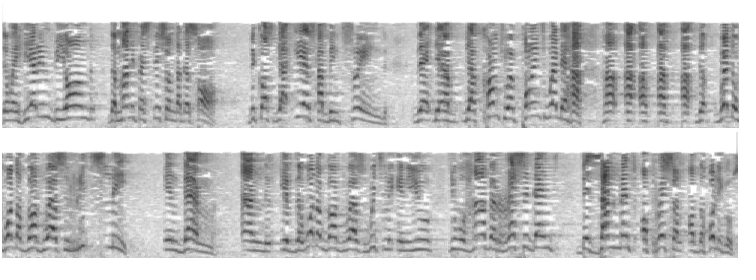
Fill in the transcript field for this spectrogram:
they were hearing beyond the manifestation that they saw because their ears have been trained. They, they, have, they have come to a point where, they have, have, have, have the, where the word of God dwells richly in them. And if the word of God dwells richly in you, you will have a resident discernment operation of the Holy Ghost.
